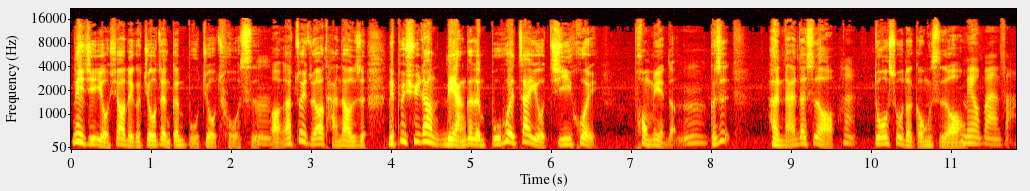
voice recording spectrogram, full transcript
立即有效的一个纠正跟补救措施、嗯、哦。那最主要谈到的是，你必须让两个人不会再有机会碰面的。嗯，可是很难的是哦，嗯、多数的公司哦没有办法。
